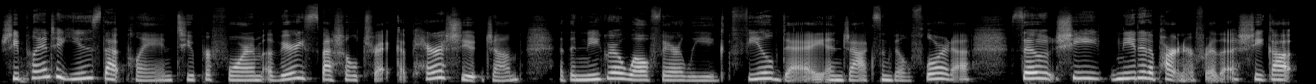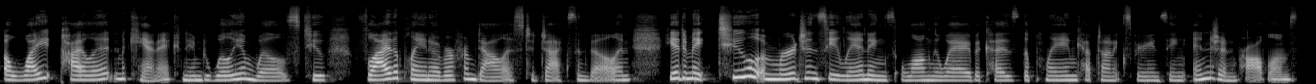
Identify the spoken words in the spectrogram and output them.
she planned to use that plane to perform a very special trick, a parachute jump at the Negro Welfare League Field Day in Jacksonville, Florida. So she needed a partner for this. She got a white pilot mechanic named William Wills to fly the plane over from Dallas to Jacksonville. And he had to make two emergency landings along the way because the plane kept on experiencing engine problems.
